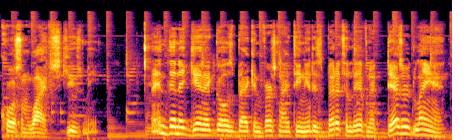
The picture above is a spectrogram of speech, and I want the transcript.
Quarrelsome wife, excuse me. And then again, it goes back in verse 19 It is better to live in a desert land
